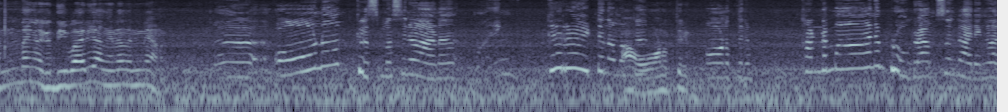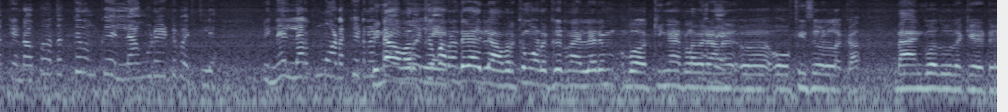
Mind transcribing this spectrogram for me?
എന്തെങ്കിലും ദിവാലി അങ്ങനെ തന്നെയാണ്. ക്രിസ്മസിനുമാണ് ഭയങ്കരമായിട്ട് നമുക്ക് ഓണത്തിന്. ഓണത്തിനും കണ്ടമാനം പ്രോഗ്രാംസും കാര്യങ്ങളൊക്കെ ഉണ്ടാവും അപ്പൊ അതൊക്കെ നമുക്ക് എല്ലാം കൂടെ ആയിട്ട് പറ്റില്ല. പിന്നെ എല്ലാവർക്കും മുടക്കിടണം പിന്നെ അവർക്ക്? പറഞ്ഞിട്ട് കാര്യമില്ല. അവർക്ക് മുടക്കിടണം എല്ലാവരും വർക്കിംഗ് ആയിട്ടുള്ളവരാണ് ഓഫീസുകളിലൊക്കെ ബാങ്കും അതും ഇതൊക്കെ ആയിട്ട്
